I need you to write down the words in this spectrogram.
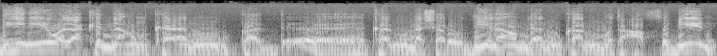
ديني ولكنهم كانوا قد كانوا نشروا دينهم لأنهم كانوا متعصبين.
